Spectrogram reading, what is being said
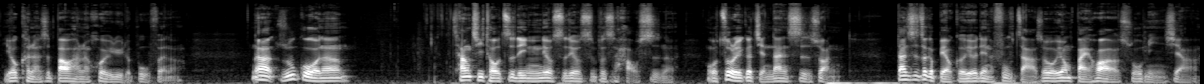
有可能是包含了汇率的部分啊。那如果呢，长期投资零零六四六是不是好事呢？我做了一个简单试算，但是这个表格有点复杂，所以我用白话说明一下。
